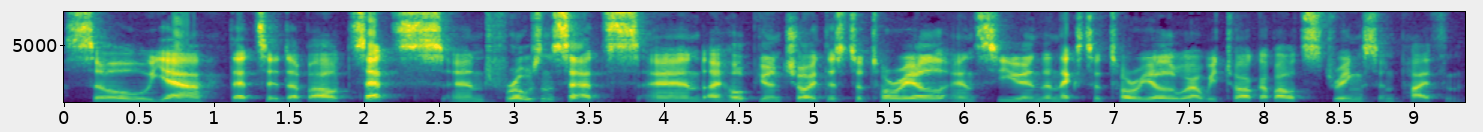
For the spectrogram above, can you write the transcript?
So yeah that's it about sets and frozen sets and I hope you enjoyed this tutorial and see you in the next tutorial where we talk about strings in Python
